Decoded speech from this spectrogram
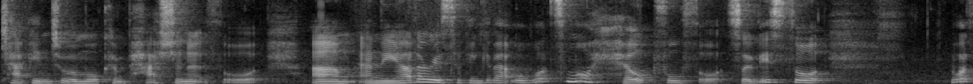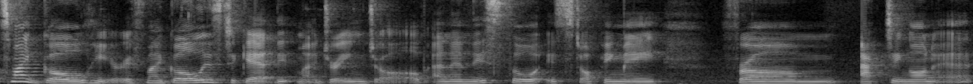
tap into a more compassionate thought. Um, and the other is to think about, well, what's a more helpful thought? So, this thought, what's my goal here? If my goal is to get my dream job, and then this thought is stopping me from acting on it,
